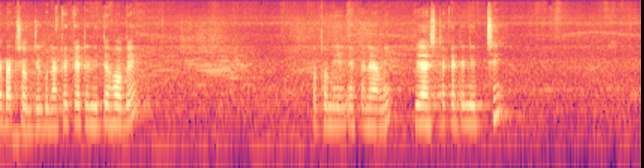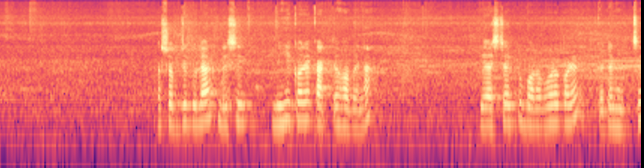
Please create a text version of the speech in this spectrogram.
এবার সবজিগুলোকে কেটে নিতে হবে। প্রথমে এখানে আমি পেঁয়াজটা কেটে নিচ্ছি। আর সবজিগুলা বেশি মিহি করে কাটতে হবে না। পেঁয়াজটা একটু বড় বড় করে কেটে নিচ্ছি,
